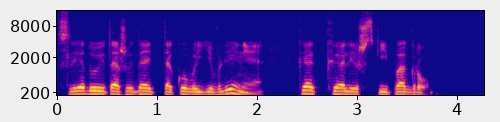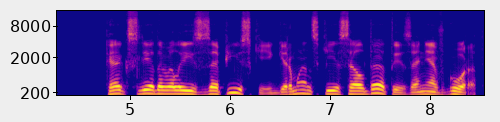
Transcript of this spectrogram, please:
следует ожидать такого явления, как Калишский погром. Как следовало из записки, германские солдаты, заняв город,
